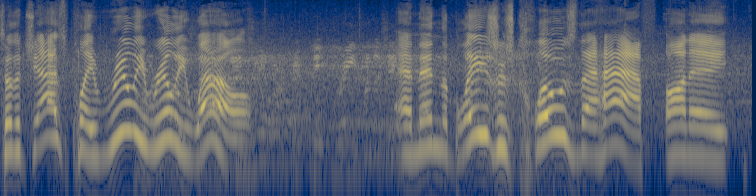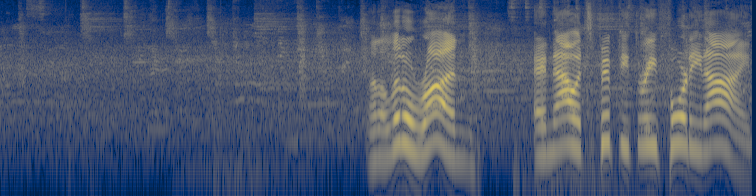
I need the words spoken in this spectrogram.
So the Jazz play really, really well. And then the Blazers close the half on a on a little run, and now it's 53-49.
